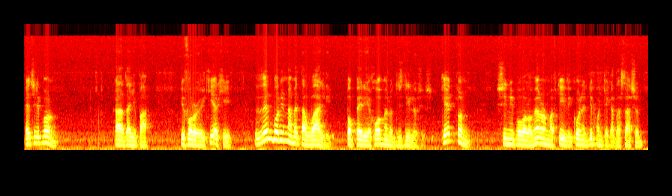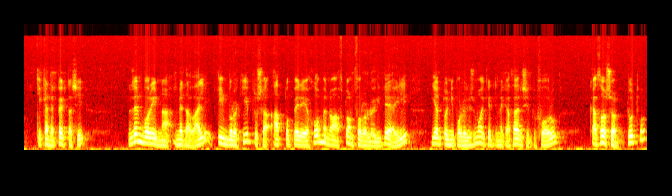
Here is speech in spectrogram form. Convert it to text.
Έτσι λοιπόν, κατά τα λοιπά, η φορολογική αρχή δεν μπορεί να μεταβάλει το περιεχόμενο της δήλωσης και των συνυποβαλλωμένων με αυτή ειδικών εντύπων και καταστάσεων και κατ' επέκταση δεν μπορεί να μεταβάλει την προκύπτουσα από το περιεχόμενο αυτών φορολογητέα ύλη για τον υπολογισμό και την εκαθάριση του φόρου, καθώς τούτο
